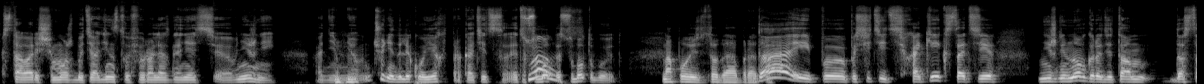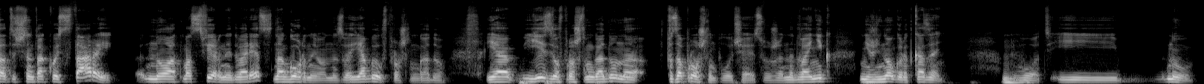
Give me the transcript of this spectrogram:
с товарищем, может быть, 11 февраля сгонять э, в Нижний одним угу. днем. Ну, что, недалеко ехать, прокатиться. Это ну, суббота, суббота будет. На поезде туда-обратно. Да, и посетить хоккей. Кстати, в Нижнем Новгороде там достаточно такой старый, но атмосферный дворец, Нагорный он называется. Я был в прошлом году. Я ездил в прошлом году на... Позапрошлом, получается, уже, на двойник Нижний Новгород-Казань. Mm-hmm. Вот. И, ну,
